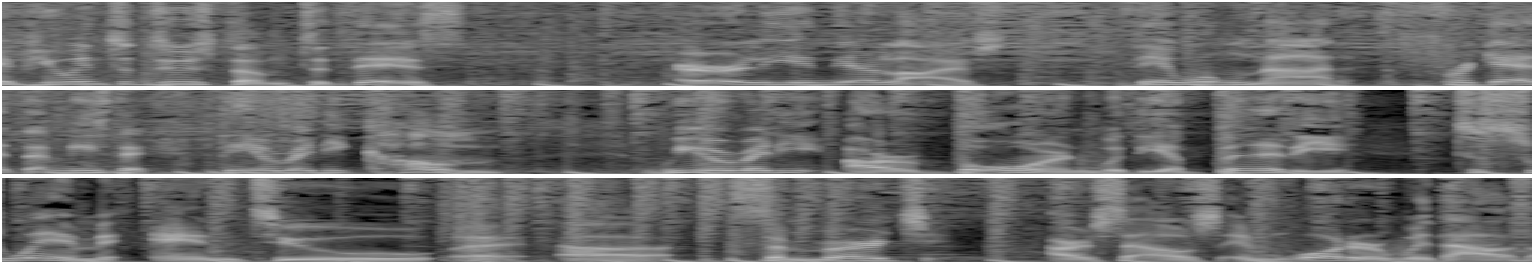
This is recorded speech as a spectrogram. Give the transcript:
If you introduce them to this early in their lives, they will not forget. That means that they already come. We already are born with the ability to swim and to uh, uh, submerge ourselves in water without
